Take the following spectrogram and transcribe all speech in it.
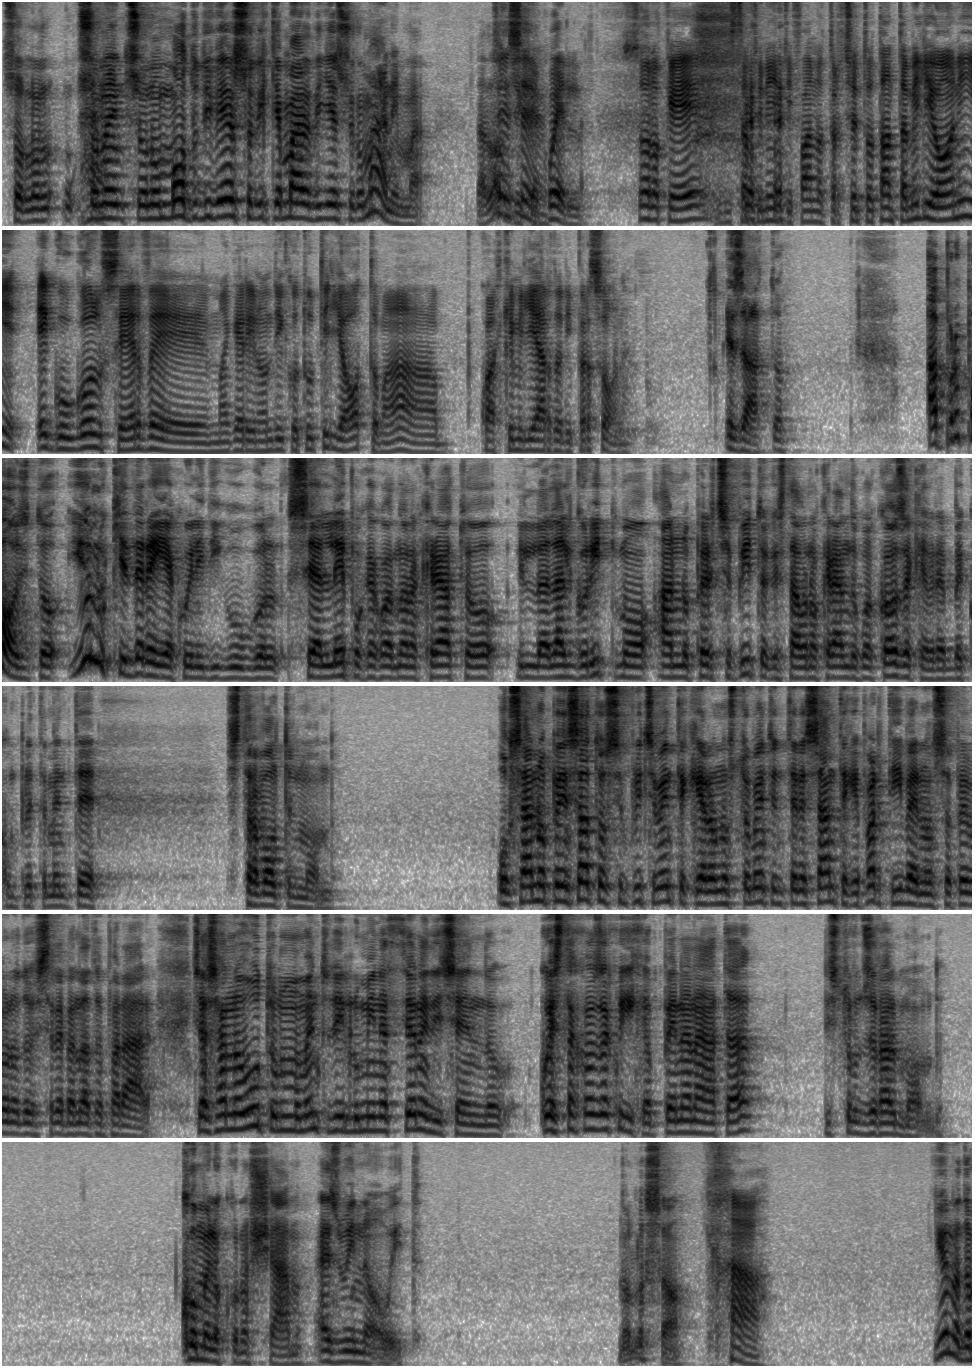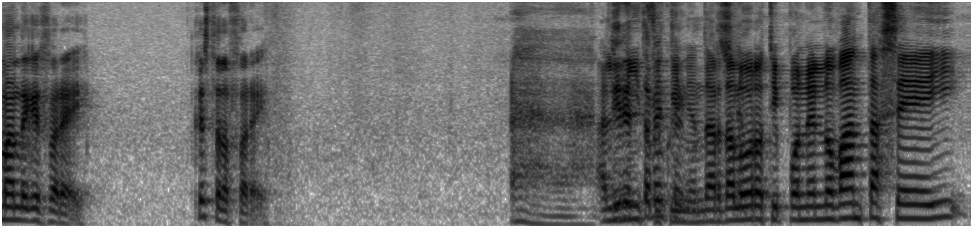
Sono, sono- sono un modo diverso di chiamare degli esseri umani, ma la logica sì. è quella. Solo che gli Stati Uniti fanno 380 milioni e Google serve, magari non dico tutti gli 8, ma qualche miliardo di persone. Esatto. A proposito, io lo chiederei a quelli di Google se all'epoca quando hanno creato il- l'algoritmo hanno percepito che stavano creando qualcosa che avrebbe completamente stravolto il mondo. O se hanno pensato semplicemente che era uno strumento interessante che partiva e non sapevano dove sarebbe andato a parare. Cioè, se hanno avuto un momento di illuminazione dicendo questa cosa qui che è appena nata distruggerà il mondo. Come lo conosciamo, as we know it. Non lo so. Ah, Io ho una domanda che farei. Questa la farei. all'inizio Direttamente- quindi andare da loro tipo nel 96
